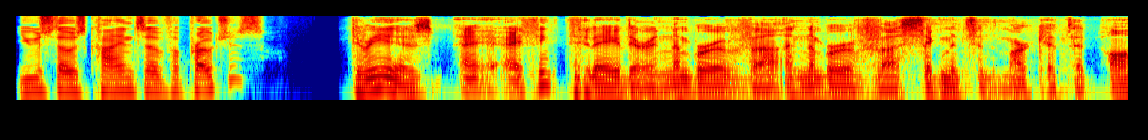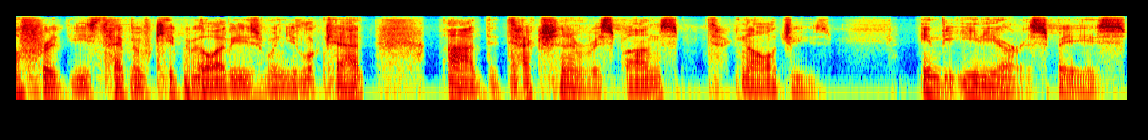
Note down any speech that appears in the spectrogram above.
use those kinds of approaches? There is. I, I think today there are a number of uh, a number of uh, segments in the market that offer these type of capabilities. When you look at uh, detection and response technologies, in the EDR space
